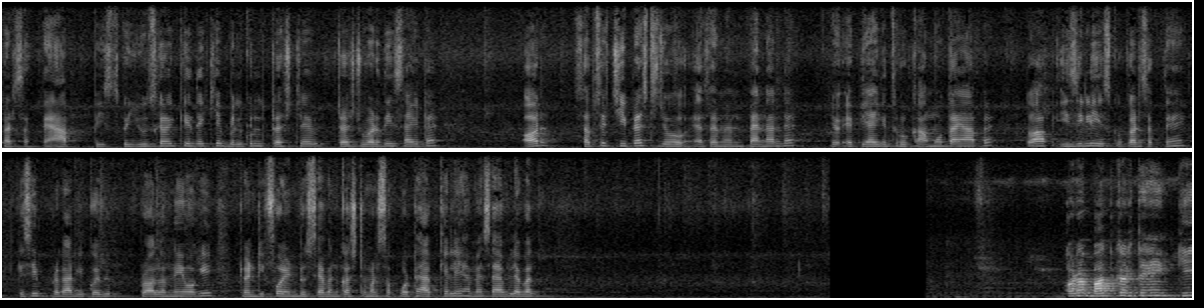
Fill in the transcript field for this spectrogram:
कर सकते हैं। आप इसको यूज़ करके देखिए, बिल्कुल ट्रस्ट ट्रस्ट वर्दी साइट है और सबसे चीपेस्ट जो एस पैनल है जो ए पी आई के थ्रू काम होता है यहाँ पर तो आप इजीली इसको कर सकते हैं। किसी भी प्रकार की कोई भी प्रॉब्लम नहीं होगी। Twenty four into seven customer support है आपके लिए हमेशा अवेलेबल और अब बात करते हैं कि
